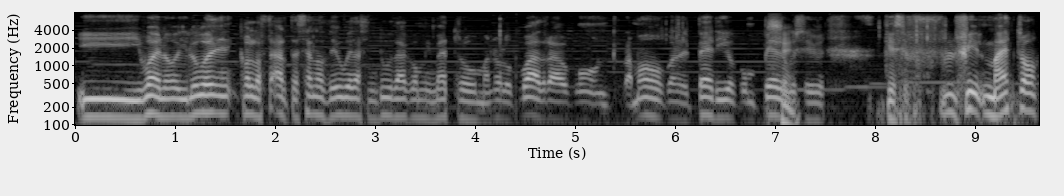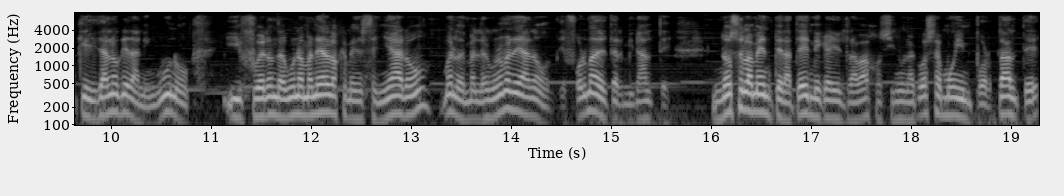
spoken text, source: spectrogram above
Y bueno, y luego eh, con los artesanos de Úbeda, sin duda, con mi maestro Manolo Cuadra, o con Ramón, con el Perio, con Pedro, que se, que se, maestros que ya no queda ninguno y fueron de alguna manera los que me enseñaron, bueno, de alguna manera no, de forma determinante no solamente la técnica y el trabajo, sino una cosa muy importante,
